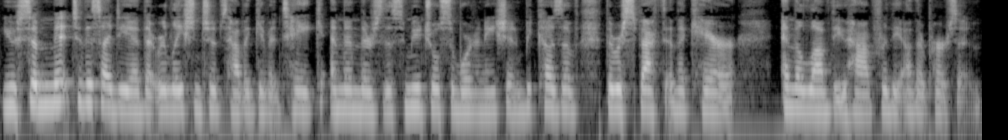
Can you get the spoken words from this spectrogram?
you submit to this idea that relationships have a give and take, and then there's this mutual subordination because of the respect and the care and the love that you have for the other person.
